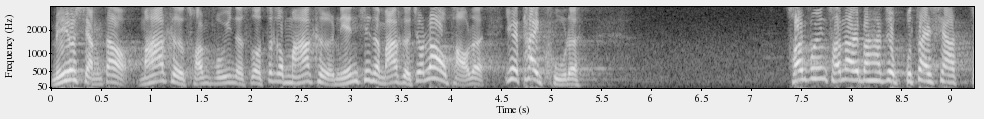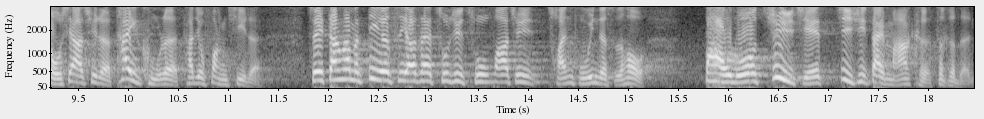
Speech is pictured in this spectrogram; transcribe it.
没有想到马可传福音的时候，这个马可年轻的马可就绕跑了，因为太苦了，传福音传到一半他就不再下走下去了，太苦了，他就放弃了。所以，当他们第二次要再出去出发去传福音的时候，保罗拒绝继续带马可这个人，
